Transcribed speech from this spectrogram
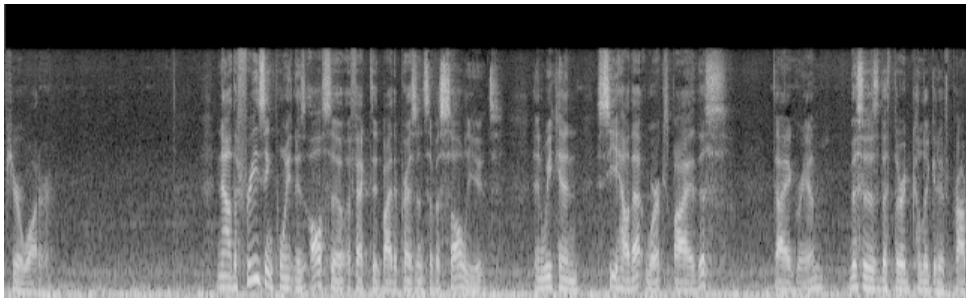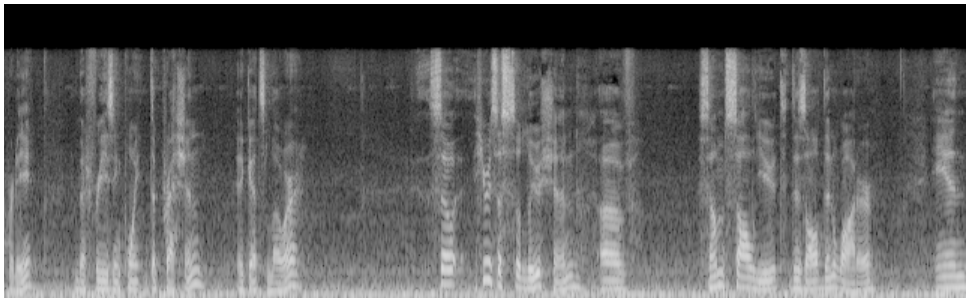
pure water. Now the freezing point is also affected by the presence of a solute, and we can see how that works by this diagram. This is the third colligative property, the freezing point depression. It gets lower. So here's a solution of some solute dissolved in water, and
